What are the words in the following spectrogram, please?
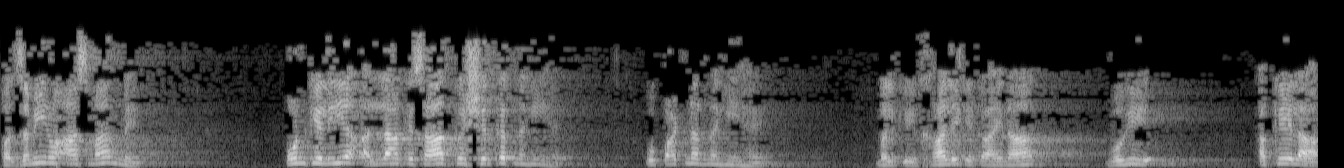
اور زمین و آسمان میں ان کے لیے اللہ کے ساتھ کوئی شرکت نہیں ہے، وہ پارٹنر نہیں ہے، بلکہ خالق کے کائنات وہی اکیلا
